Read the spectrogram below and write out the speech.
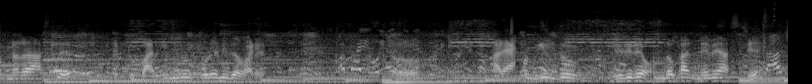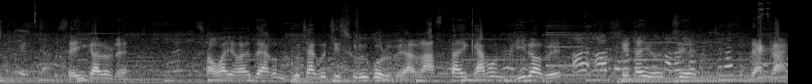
আপনারা আসলে একটু বার্গেনিংও করে নিতে পারেন। তো আর এখন কিন্তু ধীরে ধীরে অন্ধকার নেমে আসছে। সেই কারণে সবাই হয়তো এখন গোছাগুছি শুরু করবে আর রাস্তায় কেমন ভিড় হবে সেটাই হচ্ছে দেখার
